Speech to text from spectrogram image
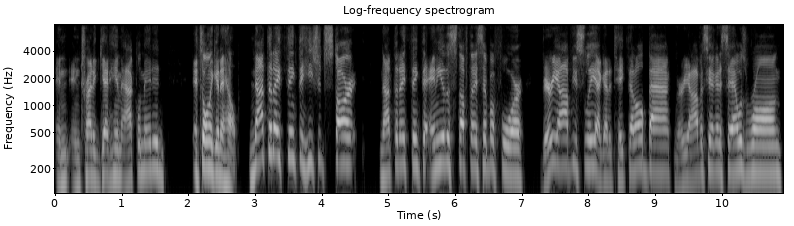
and and try to get him acclimated, it's only going to help. Not that I think that he should start, not that I think that any of the stuff that I said before, very obviously, I got to take that all back. Very obviously, I got to say I was wrong.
